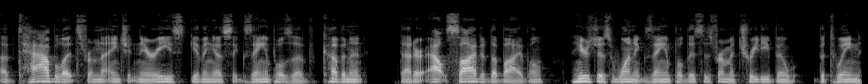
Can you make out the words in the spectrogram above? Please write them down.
of tablets from the ancient Near East giving us examples of covenant that are outside of the Bible Here's just one example. This is from a treaty be- between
